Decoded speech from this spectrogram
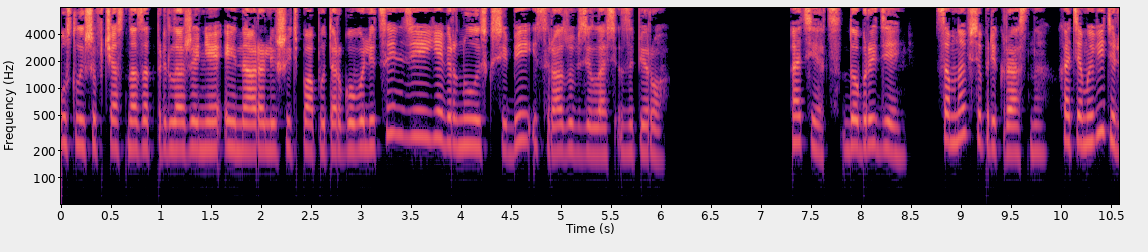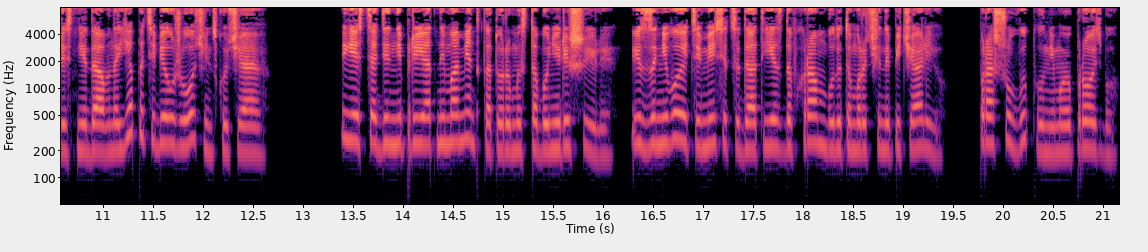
Услышав час назад предложение Эйнара лишить папу торговой лицензии, я вернулась к себе и сразу взялась за перо. «Отец, добрый день. Со мной все прекрасно. Хотя мы виделись недавно, я по тебе уже очень скучаю. Есть один неприятный момент, который мы с тобой не решили. Из-за него эти месяцы до отъезда в храм будут омрачены печалью. Прошу, выполни мою просьбу.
